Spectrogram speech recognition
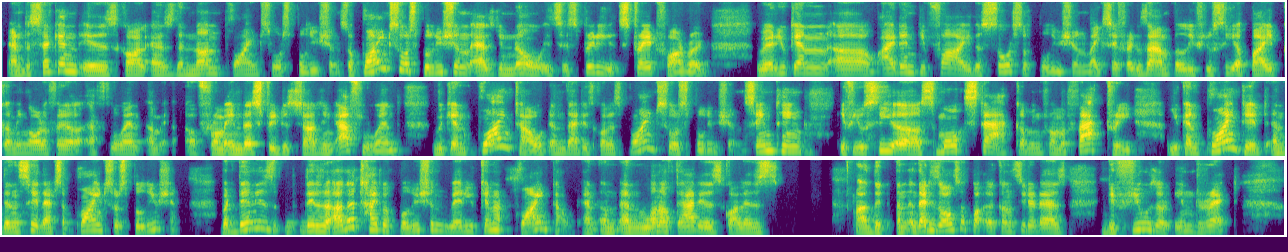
and the second is called as the non-point source pollution. So point source pollution, as you know, it's, it's pretty straightforward where you can uh, identify the source of pollution. Like say, for example, if you see a pipe coming out of a effluent um, uh, from industry discharging effluent, we can point out, and that is called as point source pollution. Same thing, if you see a smokestack coming from a factory, you can point it and then say that's a point source pollution. But then is there is other type of pollution where you cannot point out, and, and, and one of that is called as uh, that, and, and that is also uh, considered as diffuse or indirect.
